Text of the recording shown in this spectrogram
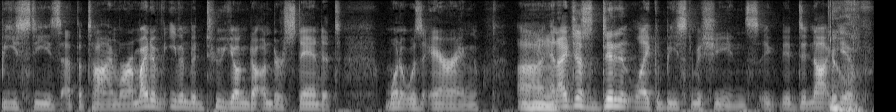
Beasties at the time, or I might have even been too young to understand it when it was airing. Uh, Mm-hmm. And I just didn't like Beast Machines. It, it did not give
